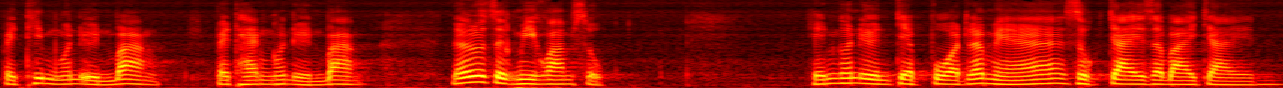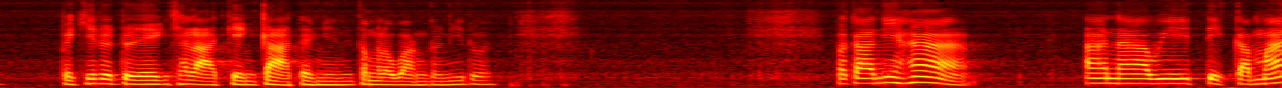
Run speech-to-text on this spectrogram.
ไปทิ่มคนอื่นบ้าง ไปแทงคนอื่นบ้าง แล้วรู้สึกมีความสุข เห็นคนอื่นเจ็บปวดแล้วแหมสุขใจสบายใจ ไปคิดว่าตัวเองฉลาดเก่งกาจอย่างนี้ต้องระวังตรงนี้ด้วย ประการที่ห้าอาณาวีติกมะ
